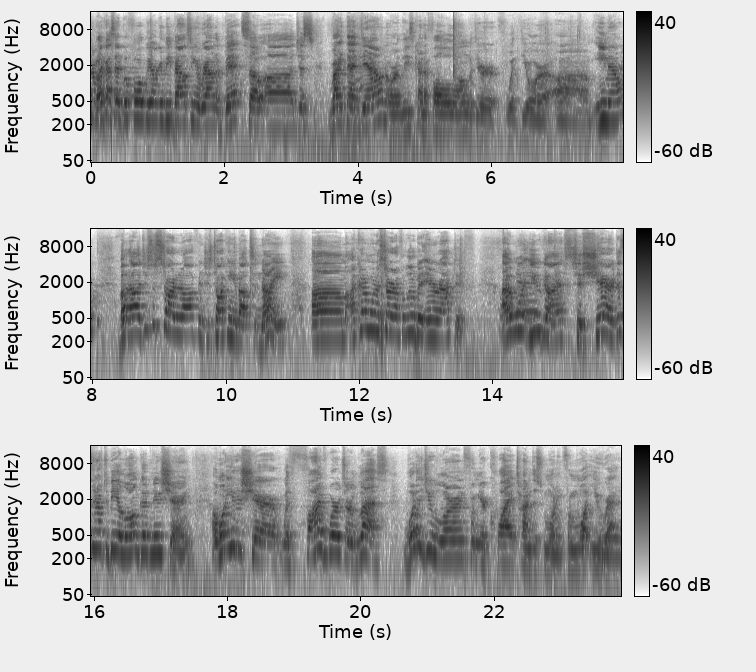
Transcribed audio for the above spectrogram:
Like I said before, we are going to be bouncing around a bit, so uh, just write that down, or at least kind of follow along with your with your um, email. But uh, just to start it off and just talking about tonight, um, I kind of want to start off a little bit interactive. I want you guys to share. It doesn't have to be a long good news sharing. I want you to share with five words or less. What did you learn from your quiet time this morning? From what you read?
